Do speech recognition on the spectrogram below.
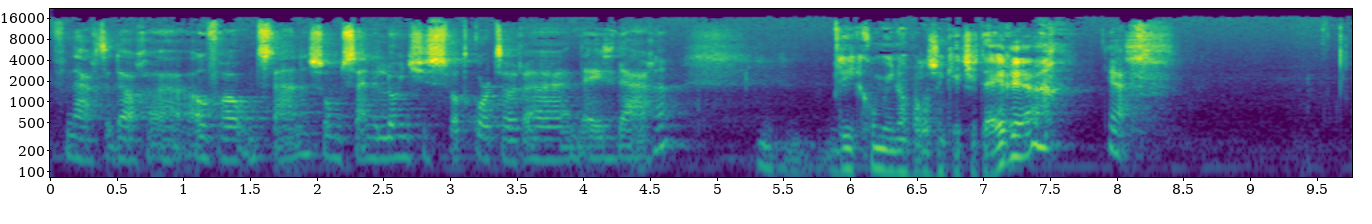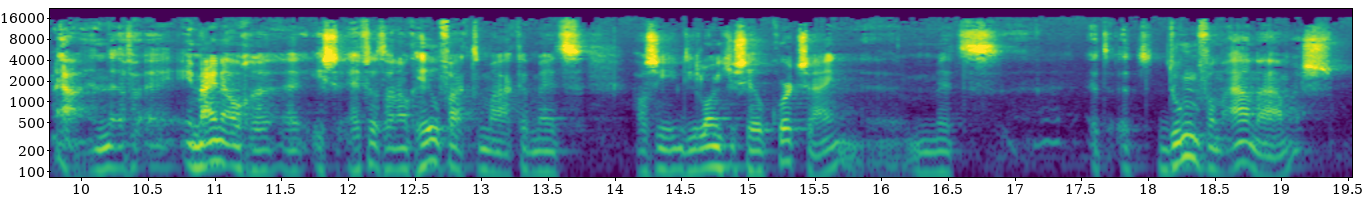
vandaag de dag overal ontstaan. En soms zijn de lontjes wat korter in deze dagen. Die kom je nog wel eens een keertje tegen, ja? Ja. Ja, en in mijn ogen is, heeft dat dan ook heel vaak te maken met, als die, die lontjes heel kort zijn, met het, het doen van aannames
